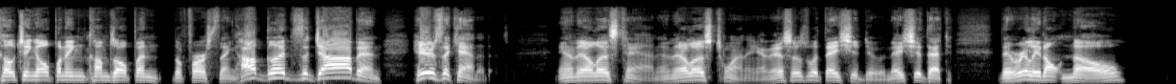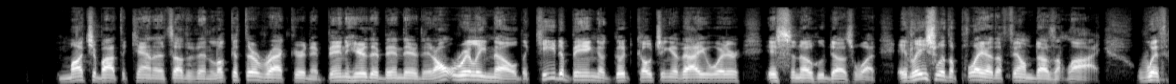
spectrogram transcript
Coaching opening comes open. The first thing, how good's the job? And here's the candidate. And they'll list 10 and they'll list 20. And this is what they should do. And they should that. They really don't know much about the candidates other than look at their record. They've been here, they've been there. They don't really know. The key to being a good coaching evaluator is to know who does what. At least with a player, the film doesn't lie. With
